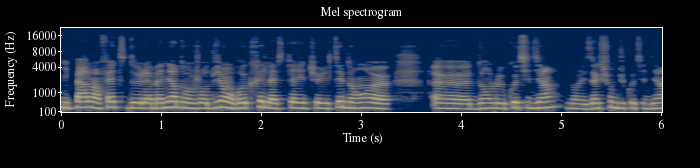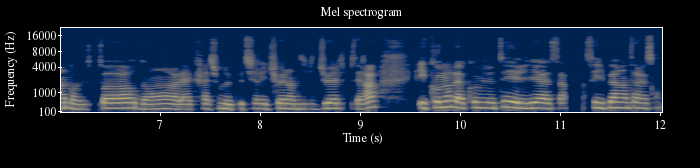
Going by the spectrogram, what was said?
il parle en fait de la manière dont aujourd'hui on recrée de la spiritualité dans, euh, euh, dans le quotidien, dans les actions du quotidien, dans le sport, dans euh, la création de petits rituels individuels, etc. Et comment la communauté est liée à ça. C'est hyper intéressant.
